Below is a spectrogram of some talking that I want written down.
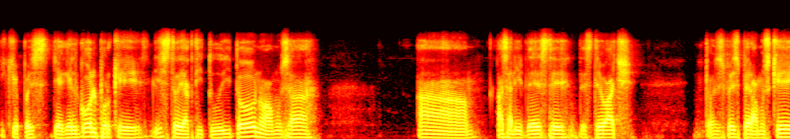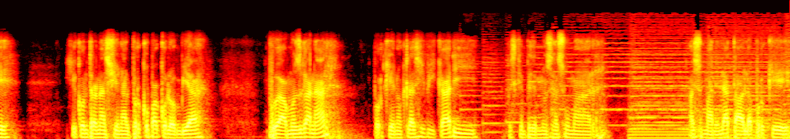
y que pues llegue el gol porque listo, de actitud y todo, no vamos a, a, a salir de este, de este bache. Entonces pues esperamos que, que contra Nacional por Copa Colombia podamos ganar, ¿por qué no clasificar? Y pues que empecemos a sumar, a sumar en la tabla porque,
